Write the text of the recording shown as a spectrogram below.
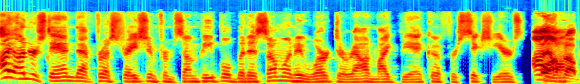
I understand that frustration from some people, but as someone who worked around Mike Bianco for six years, I I'm not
